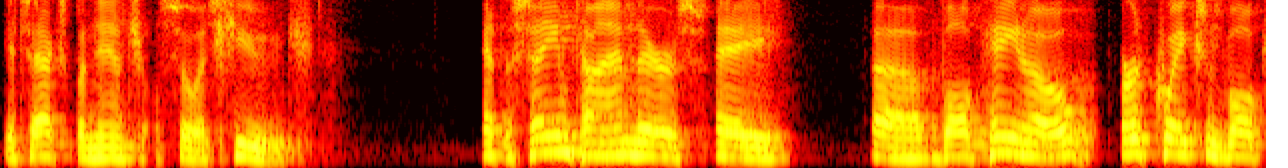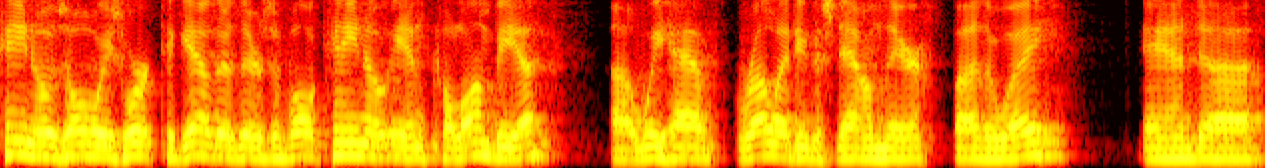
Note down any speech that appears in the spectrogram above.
It's exponential, so it's huge. At the same time, there's a uh, volcano. Earthquakes and volcanoes always work together. There's a volcano in Colombia. Uh, we have relatives down there, by the way, and uh,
